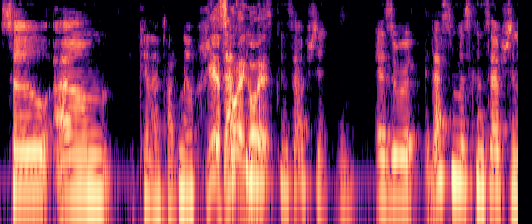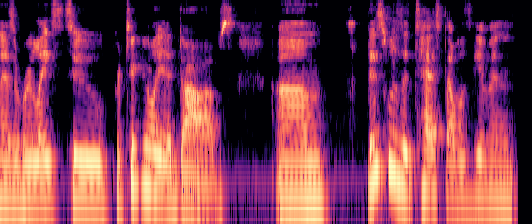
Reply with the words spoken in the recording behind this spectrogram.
So, um, can I talk now? Yes, that's go ahead, a ahead. misconception as a that's a misconception as it relates to particularly at Dobbs. Um, this was a test that was given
